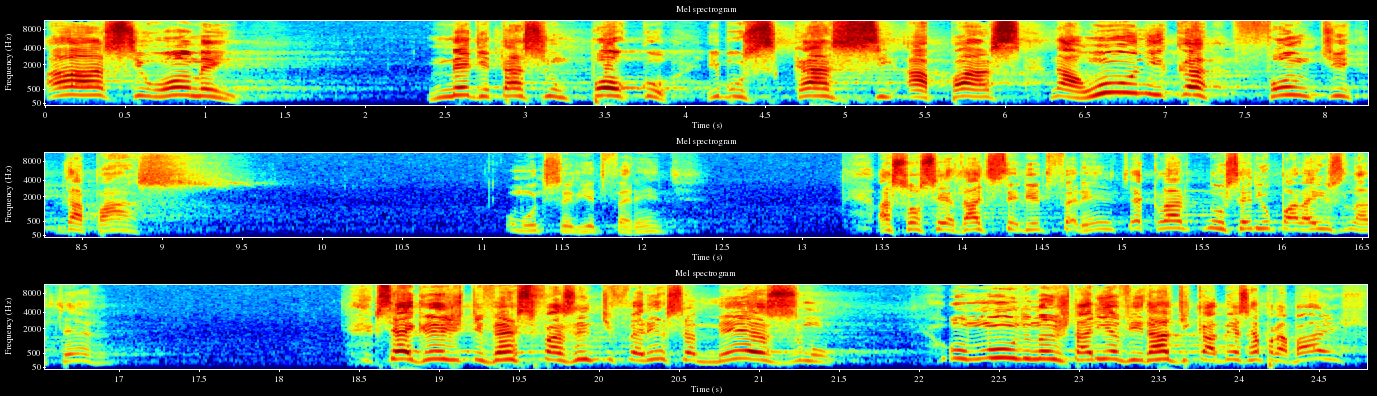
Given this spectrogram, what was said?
Ah, se o homem meditasse um pouco e buscasse a paz na única fonte da paz. O mundo seria diferente. A sociedade seria diferente. É claro que não seria o paraíso na terra. Se a igreja estivesse fazendo diferença mesmo, o mundo não estaria virado de cabeça para baixo.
